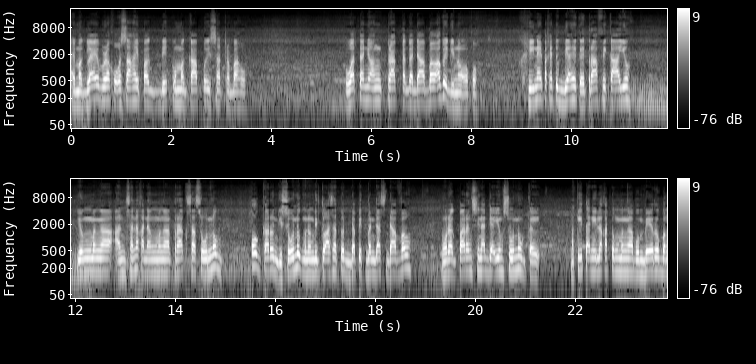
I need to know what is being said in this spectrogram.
Ay mag-live ra ko usahay pag di ko magkapoy sa trabaho. Huwatan nyo ang truck taga Davao. Ako ginoo ko. Hinay pa kitog biyahe kay traffic kayo. Yung mga ansa na kanang mga truck sa sunog. Og karon gisunog mo nang dito asa to dapit bandas Davao. Murag parang sinadya yung sunog kay nakita nila katong mga bombero ba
